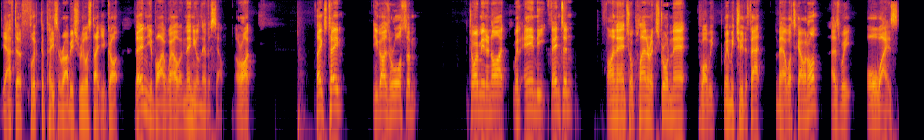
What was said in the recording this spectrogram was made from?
you have to flick the piece of rubbish real estate you got. Then you buy well, and then you'll never sell. All right. Thanks, team. You guys are awesome. Join me tonight with Andy Fenton, financial planner extraordinaire, while we when we chew the fat about what's going on, as we always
